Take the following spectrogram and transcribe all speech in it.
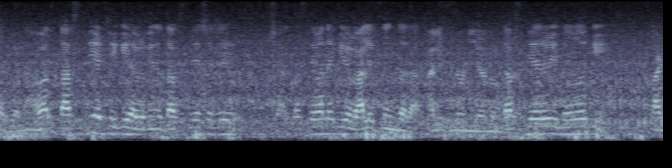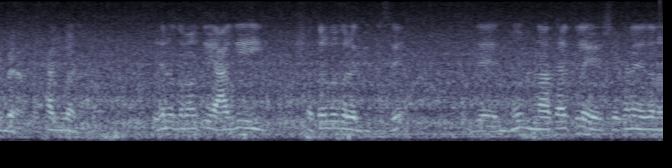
থাকবে না। আবার তাসনিয়া ঠিকই হবে কিন্তু তাসনিয়া শেষে তাসনিয়া মানে কি হবে? আলিফ নুন দ্বারা। আলিফ ননিয়ানো তাসনিয়ার ওই নুনও কি? থাকবে না। থাকবে না। এজন্য তোমাকে আগেই সতর্ক করে দিতেছে যে নুন না থাকলে সেখানে যেন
